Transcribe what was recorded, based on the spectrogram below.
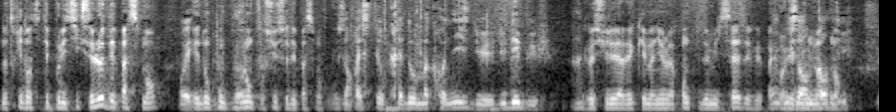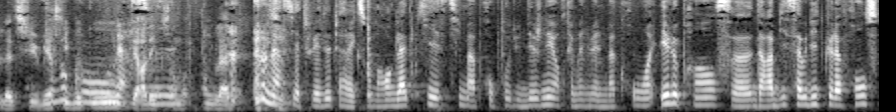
Notre identité politique, c'est le dépassement. et donc, nous voulons poursuivre ce dépassement. Vous en restez au credo macroniste du, début. Je suis avec Emmanuel Macron depuis 2016 et je ne vais pas changer de ligne maintenant. Là-dessus. Merci, beaucoup, Pierre-Alexandre Anglade. Merci à tous les deux, Pierre-Alexandre Anglade, qui estime à propos du déjeuner entre Emmanuel Macron et le prince d'Arabie Saoudite que la France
